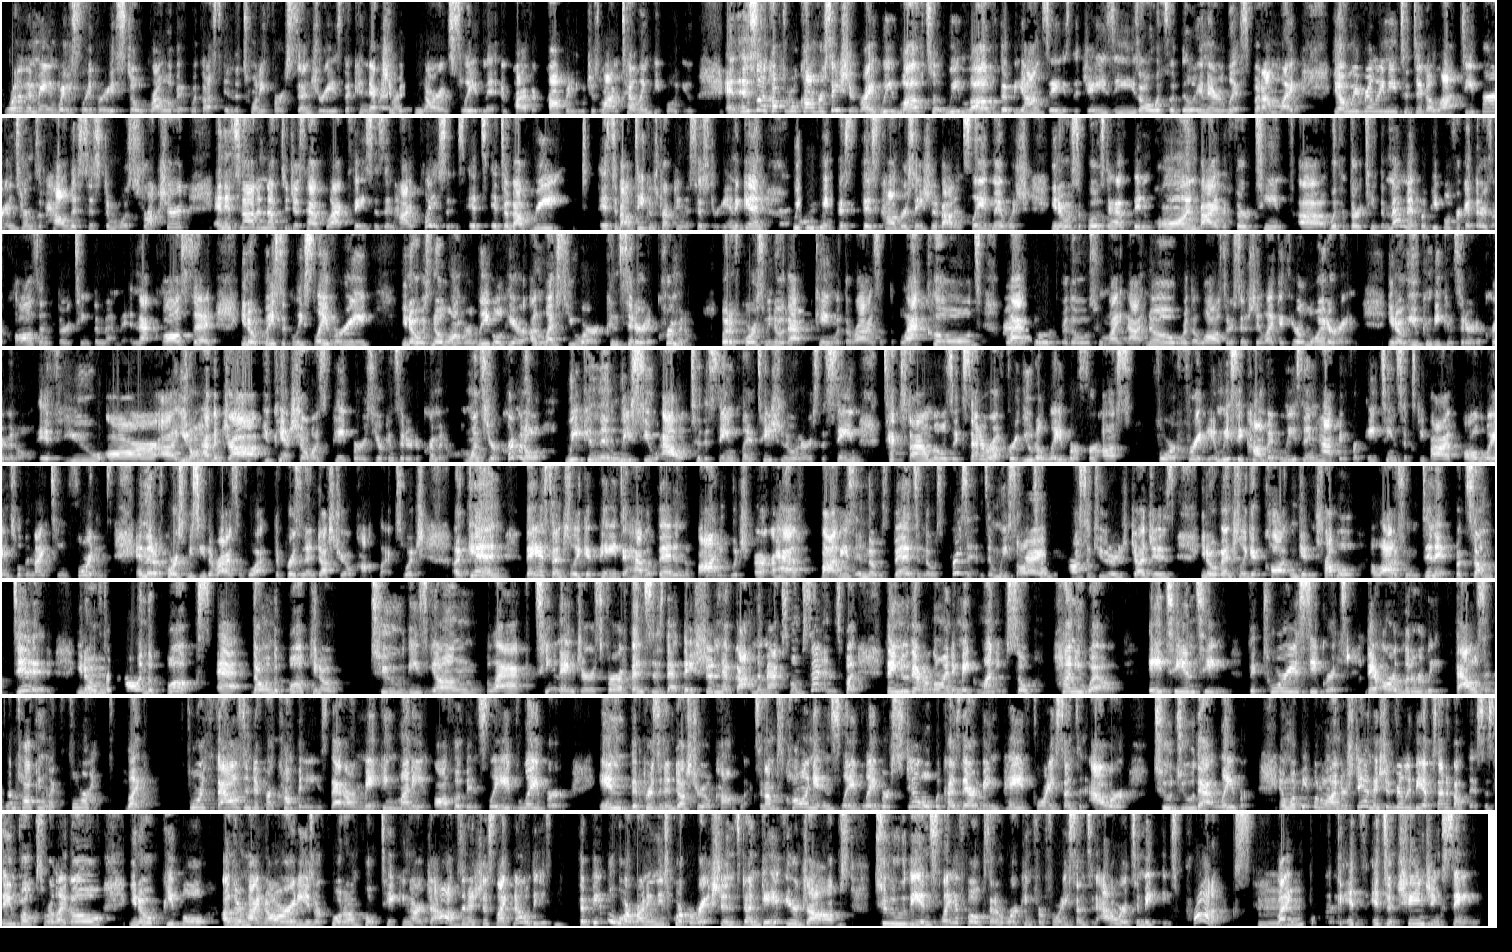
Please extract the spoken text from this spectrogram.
one of the main ways slavery is still relevant with us in the 21st century is the connection right. between our enslavement and private property, which is why I'm telling people you and it's an uncomfortable conversation, right? We love to we love the Beyonces, the Jay-Z's, oh, it's the billionaire list. But I'm like, yo, we really need to dig a lot deeper in terms of how this system was structured. And it's not enough to just have black faces in high places. It's it's about re it's about deconstructing this history. And again, we can take this this conversation about enslavement, which you know was supposed to have been gone by the 13th uh, with the 13th Amendment, but people forget there's a clause in the 13th Amendment. And that clause said, you know, basically slavery, you know, is no longer legal here unless you are considered a criminal. But of course, we know that came with the rise of the black codes. Black codes, for those who might not know, were the laws are essentially like if you're loitering, you know, you can be considered a criminal. If you are, uh, you don't have a job, you can't show us papers, you're considered a criminal. And once you're a criminal, we can then lease you out to the same plantation owners, the same textile mills, etc., for you to labor for us for free. And we see convict leasing happening from 1865 all the way until the 1940s. And then, of course, we see the rise of what? The prison industrial complex, which again, they essentially get paid to have a bed in the body, which or have bodies in those beds in those prisons. And we saw right. some prosecutors, judges, you know, eventually get caught and get in trouble, a lot of whom didn't, but some did, you know, mm-hmm. for throwing the books at throwing the book, you know, to these young black teenagers for offenses that they shouldn't have gotten the maximum sentence, but they knew they were going to make money. So Honeywell, AT&T, Victoria's Secrets, there are literally thousands. I'm talking like four like 4,000 different companies that are making money off of enslaved labor in the prison industrial complex. And I'm calling it enslaved labor still because they're being paid 40 cents an hour to do that labor. And what people don't understand, they should really be upset about this. The same folks were like, oh, you know, people, other minorities are quote unquote taking our jobs. And it's just like, no, these, the people who are running these corporations done gave your jobs to the enslaved folks that are working for 40 cents an hour to make these products. Mm-hmm. Like it's, it's a changing scene.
